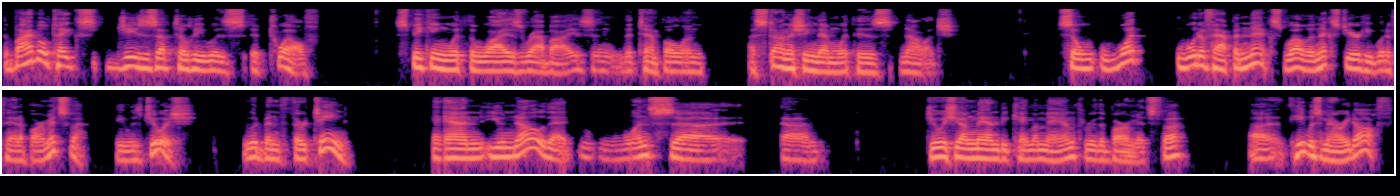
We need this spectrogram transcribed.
the Bible takes Jesus up till he was 12, speaking with the wise rabbis in the temple and astonishing them with his knowledge. So, what would have happened next? Well, the next year he would have had a bar mitzvah. He was Jewish. He would have been 13. And you know that once uh, um, Jewish young man became a man through the bar mitzvah, uh, he was married off.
